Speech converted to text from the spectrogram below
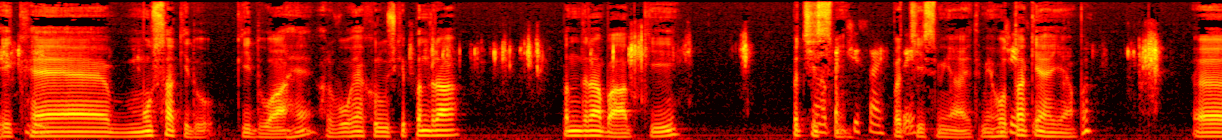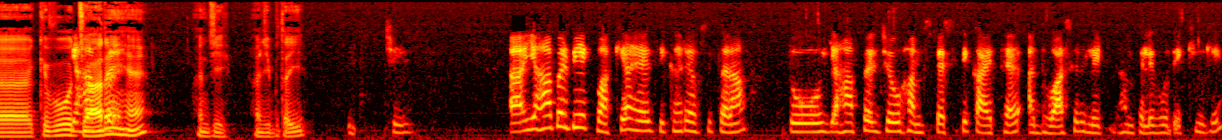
एक है मूसा की दो की दुआ है और वो है खरूज के पंद्रह पंद्रह बाब की पच्चीसवीं से। पच्चीसवीं आयत में। होता क्या है यहाँ पर? अ, कि वो जा रहे हैं। हाँ जी हाँ जी बताइए। जी। आ, यहाँ पर भी एक वाक्य है ज़िक्र है उसी तरह। तो यहाँ पर जो हम स्पेसिफिक आयत है अधवा से रिलेटेड हम पहले वो देखेंगे।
